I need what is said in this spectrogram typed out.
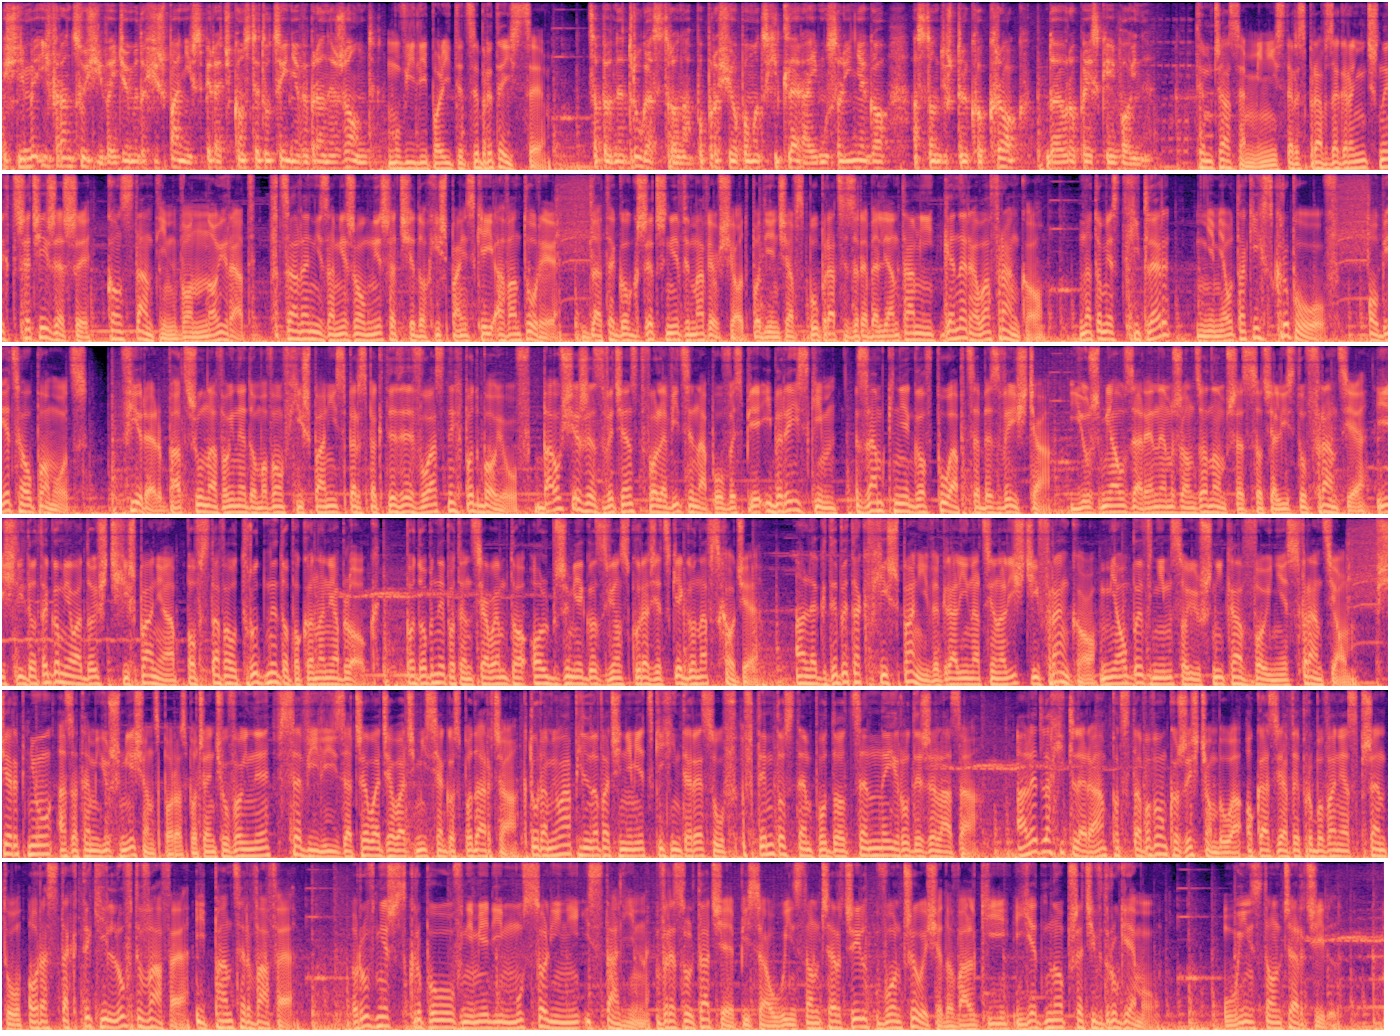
Jeśli my i Francuzi wejdziemy do Hiszpanii wspierać konstytucyjnie wybrany rząd, Mówili politycy brytyjscy. zapewne druga strona poprosi o pomoc Hitlera i Mussoliniego, a stąd już tylko krok do europejskiej wojny. Tymczasem minister spraw zagranicznych III Rzeszy, Konstantin von Neurath, wcale nie zamierzał mieszać się do hiszpańskiej awantury. Dlatego grzecznie wymawiał się od podjęcia współpracy z rebeliantami generała Franco. Natomiast Hitler nie miał takich skrupułów. Obiecał pomóc. Führer patrzył na wojnę domową w Hiszpanii z perspektywy własnych podbojów. Bał się, że zwycięstwo lewicy na Półwyspie Iberyjskim zamknie go w pułapce bez wyjścia. Już miał za Renem rządzoną przez socjalistów Francję. Jeśli do tego miała dojść Hiszpania, powstawał trudny do pokonania blok, podobny potencjałem do olbrzymiego Związku Radzieckiego na wschodzie. Ale gdyby tak w Hiszpanii wygrali nacjonaliści Franco, miałby w nim sojusznika w wojnie z Francją. W sierpniu, a zatem już miesiąc po rozpoczęciu wojny, w Sewilli zaczęła działać misja gospodarcza, która miała pilnować niemieckich interesów, w tym dostępu do cennej rudy żelaza. Ale dla Hitlera podstawową korzyścią była okazja wypróbowania sprzętu oraz taktyki Luftwaffe i Panzerwaffe. Również skrupułów nie mieli Mussolini i Stalin. W rezultacie, pisał Winston Churchill, włączyły się do walki jedno przeciw drugiemu. Winston Churchill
